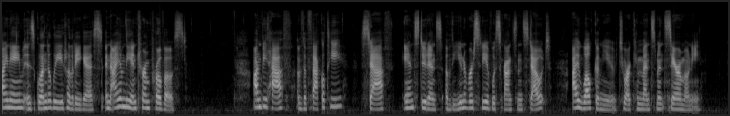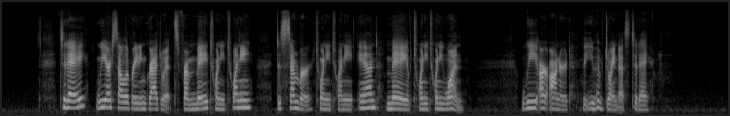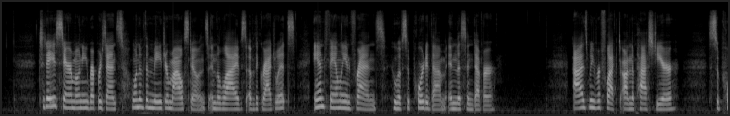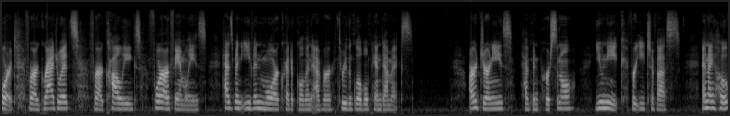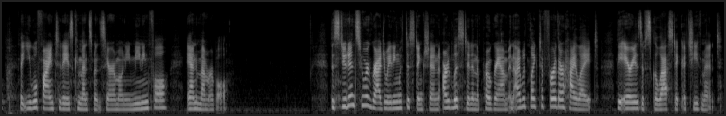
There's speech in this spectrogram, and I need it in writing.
My name is Glendali Rodriguez, and I am the interim provost. On behalf of the faculty, staff, and students of the University of Wisconsin Stout, I welcome you to our commencement ceremony. Today, we are celebrating graduates from May 2020, December 2020, and May of 2021. We are honored that you have joined us today. Today's ceremony represents one of the major milestones in the lives of the graduates and family and friends who have supported them in this endeavor. As we reflect on the past year, support for our graduates, for our colleagues, for our families has been even more critical than ever through the global pandemics. Our journeys have been personal, unique for each of us, and I hope that you will find today's commencement ceremony meaningful and memorable. The students who are graduating with distinction are listed in the program, and I would like to further highlight the areas of scholastic achievement.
